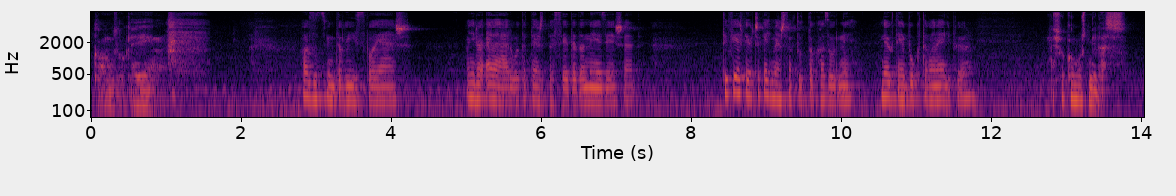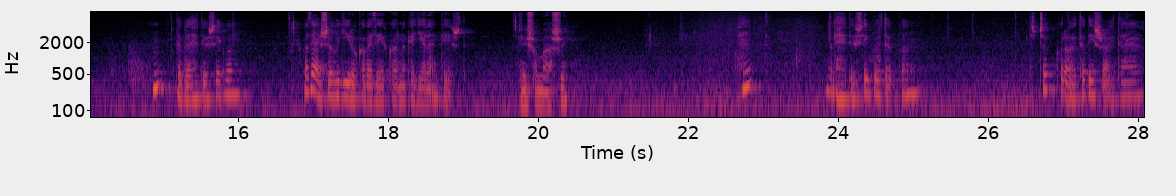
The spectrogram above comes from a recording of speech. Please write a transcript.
Kamuzok én. Hazudsz, mint a vízfolyás. Annyira elárult a testbeszéded, a nézésed. Ti férfiak csak egymásnak tudtok hazudni. Nőknél bukta van egyből. És akkor most mi lesz? Hm? Több lehetőség van. Az első, hogy írok a vezérkarnak egy jelentést. És a másik? Hát, lehetőségből több van. És csak rajtad és rajta áll.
